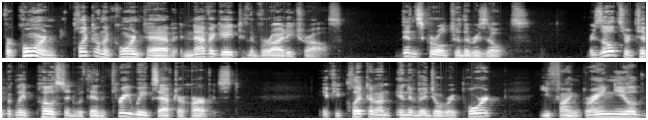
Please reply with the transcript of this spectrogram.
For corn, click on the Corn tab and navigate to the variety trials. Then scroll to the results. Results are typically posted within three weeks after harvest. If you click on an individual report, you find grain yield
